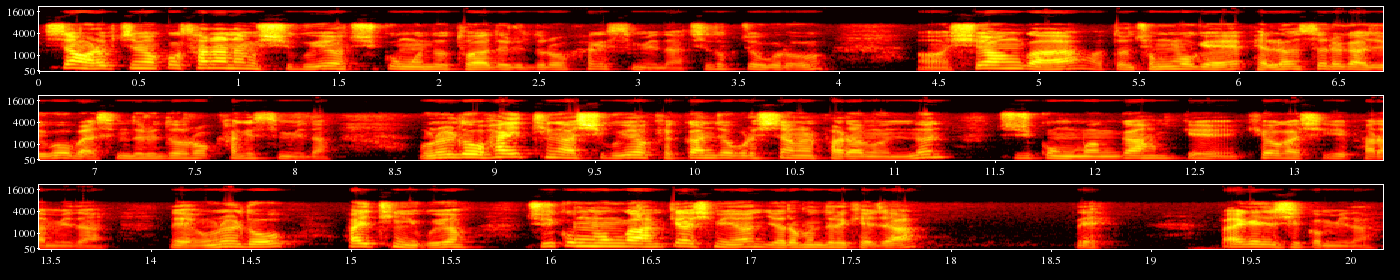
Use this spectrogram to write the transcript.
시장 어렵지만 꼭 살아남으시고요. 주식 공부도 도와드리도록 하겠습니다. 지속적으로 어, 시황과 어떤 종목의 밸런스를 가지고 말씀드리도록 하겠습니다. 오늘도 화이팅 하시고요. 객관적으로 시장을 바라보는 주식 공무원과 함께 키워가시기 바랍니다. 네, 오늘도 화이팅이고요. 주식 공무원과 함께 하시면 여러분들의 계좌 네, 빨개지실 겁니다.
